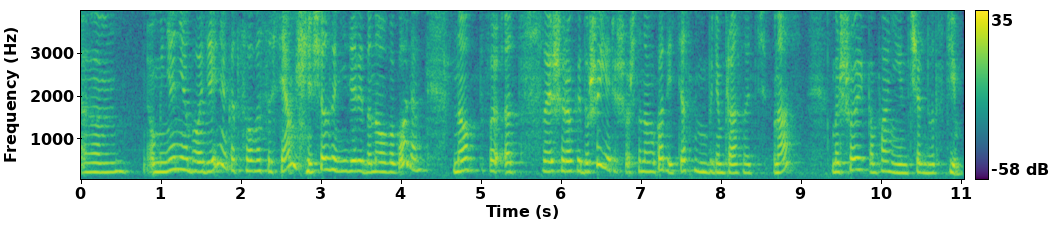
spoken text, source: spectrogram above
эм, у меня не было денег от слова совсем, еще за неделю до Нового года, но от своей широкой души я решила, что Новый год, естественно, мы будем праздновать у нас, большой компании «Чек 20».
